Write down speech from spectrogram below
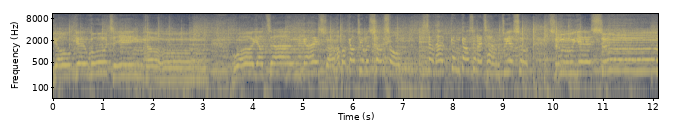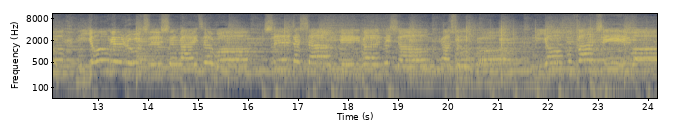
永远无尽。要张开双，好不好？高举我们双手，向他更高声来唱。主耶稣，主耶稣，你永远如此深爱着我，是在上定恒的手告诉我。你永不放弃我，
